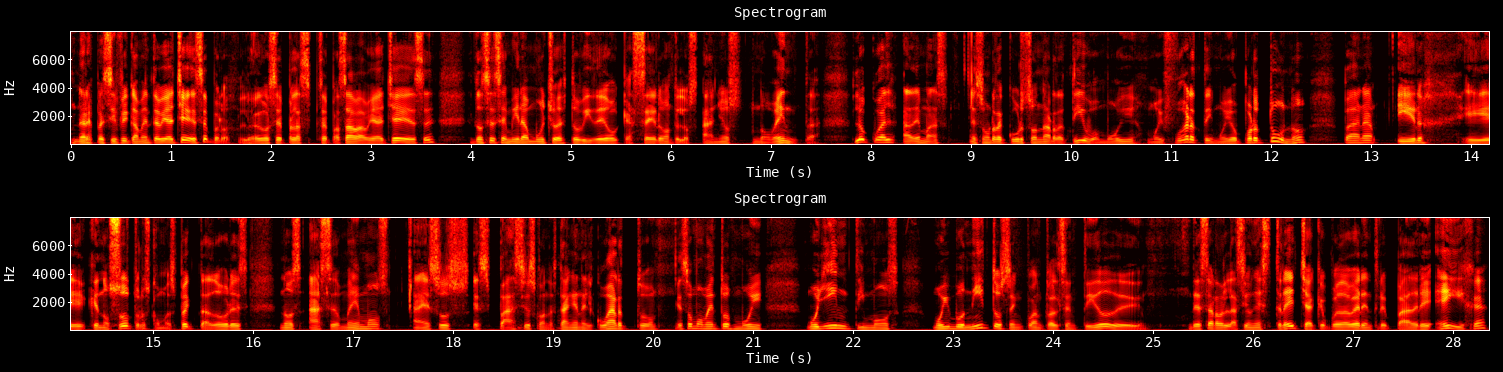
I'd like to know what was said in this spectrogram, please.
no era específicamente VHS, pero luego se, pasaba a VHS, entonces se mira mucho estos videos caseros de los años 90, lo cual además es un recurso narrativo muy, muy fuerte y muy oportuno para ir, eh, que nosotros como espectadores nos asomemos a esos espacios cuando están en el cuarto, esos momentos muy, muy íntimos, muy bonitos en cuanto al sentido de, de esa relación estrecha que puede haber entre padre e hija,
